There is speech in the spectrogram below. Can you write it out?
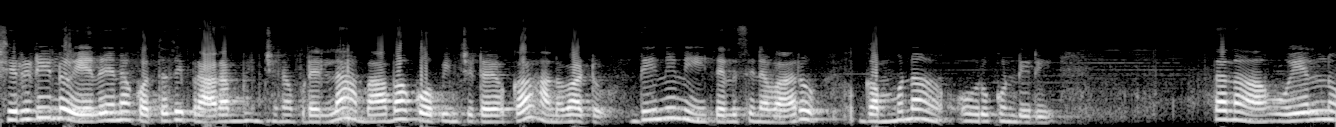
షిరిడీలో ఏదైనా కొత్తది ప్రారంభించినప్పుడెల్లా బాబా కోపించుట యొక్క అలవాటు. దీనిని తెలిసిన వారు గమ్మున ఊరుకుండిరి. తన ఊయలను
